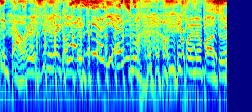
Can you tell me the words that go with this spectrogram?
c'est le power. C'est vrai qu'on Ouais, million! on n'est pas là partout.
